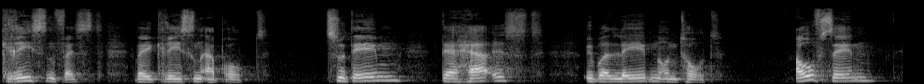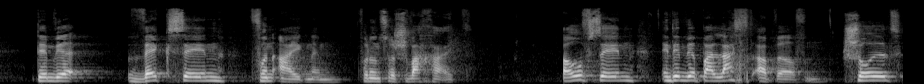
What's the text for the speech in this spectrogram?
Krisenfest, weil Krisen erprobt. Zu dem, der Herr ist über Leben und Tod. Aufsehen, dem wir wegsehen von eigenem, von unserer Schwachheit. Aufsehen, indem wir Ballast abwerfen, Schuld,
